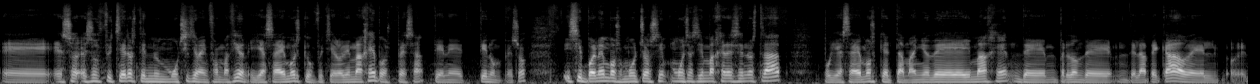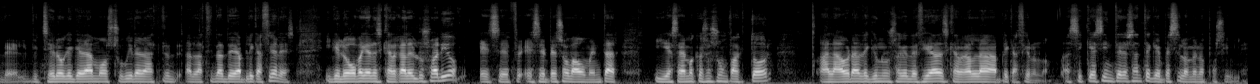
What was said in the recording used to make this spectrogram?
eh, esos ficheros tienen muchísima información y ya sabemos que un fichero de imagen pues pesa, tiene, tiene un peso. Y si ponemos muchos, muchas imágenes en nuestra app, pues ya sabemos que el tamaño de imagen, de, perdón, de, del APK o del, fichero que queramos subir a las, a tiendas de aplicaciones y que luego vaya a descargar el usuario, ese, ese peso va a aumentar. Y ya sabemos que eso es un factor a la hora de que un usuario decida descargar la aplicación o no. Así que es interesante que pese lo menos posible.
